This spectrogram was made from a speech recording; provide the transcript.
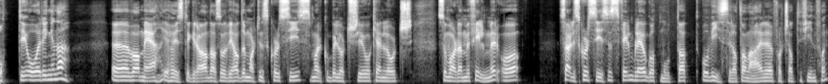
80-åringene uh, var med i høyeste grad. Altså, vi hadde Martin Scorsese, Marco Bellocci og Ken Loach som var der med filmer, og Særlig Scorseses film ble jo godt mottatt og viser at han er fortsatt i fin form.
